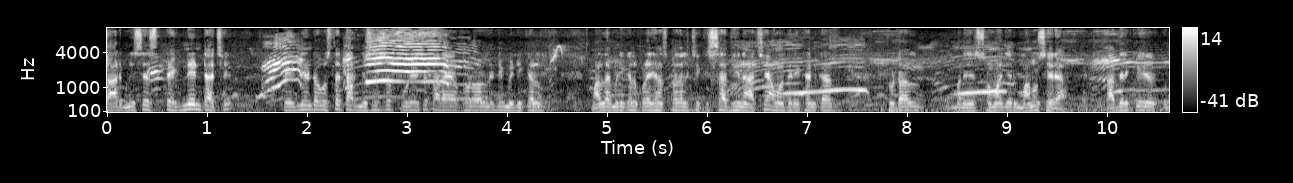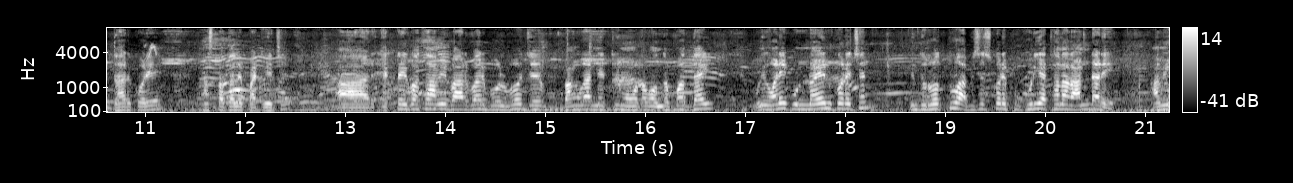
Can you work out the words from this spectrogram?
তার মিসেস প্রেগনেন্ট আছে। প্রেগনেন্ট অবস্থায় তার মিসেসও পুড়েছে তারা এখন already medical Malda medical college হাসপাতাল চিকিৎসাধীন আছে। আমাদের এখানকার টোটাল মানে সমাজের মানুষেরা তাদেরকে উদ্ধার করে হাসপাতালে পাঠিয়েছে। আর একটাই কথা আমি বারবার বলব যে বাংলার নেত্রী মমতা বন্দ্যোপাধ্যায়, উনি অনেক উন্নয়ন করেছেন। কিন্তু রতুয়া বিশেষ করে পুকুরিয়া থানার আন্ডারে আমি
